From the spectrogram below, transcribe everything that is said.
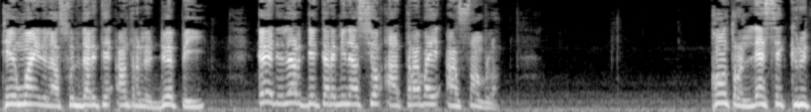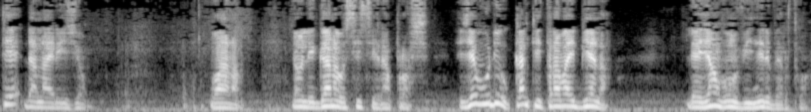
témoigne de la solidarité entre les deux pays et de leur détermination à travailler ensemble contre l'insécurité dans la région. Voilà. Donc les Ghana aussi se rapprochent. Je vous dis, quand tu travailles bien là, les gens vont venir vers toi.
